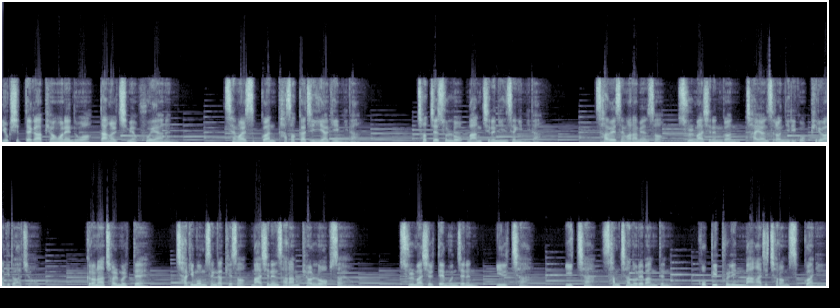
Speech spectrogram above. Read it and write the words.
60대가 병원에 누워 땅을 치며 후회하는 생활 습관 다섯 가지 이야기입니다. 첫째 술로 망치는 인생입니다. 사회생활하면서 술 마시는 건 자연스런 일이고 필요하기도 하죠. 그러나 젊을 때 자기 몸 생각해서 마시는 사람 별로 없어요. 술 마실 때 문제는 1차, 2차, 3차 노래방 등 곱비 풀린 망아지처럼 습관이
